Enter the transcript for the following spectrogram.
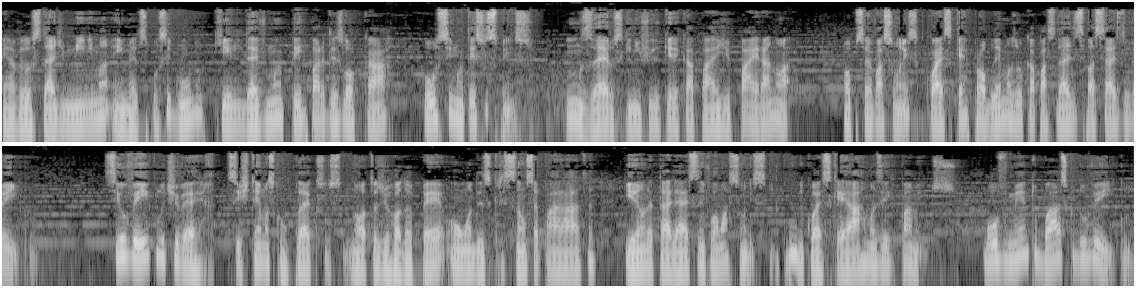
é a velocidade mínima em metros por segundo que ele deve manter para deslocar ou se manter suspenso. Um zero significa que ele é capaz de pairar no ar. Observações: quaisquer problemas ou capacidades espaciais do veículo. Se o veículo tiver sistemas complexos, notas de rodapé ou uma descrição separada irão detalhar essas informações, incluindo quaisquer armas e equipamentos. Movimento básico do veículo.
